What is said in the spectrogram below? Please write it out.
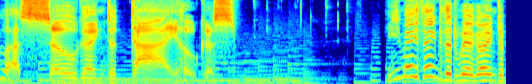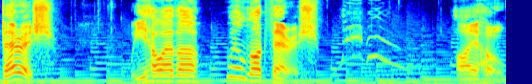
You are so going to die, Hocus. He may think that we are going to perish. We, however, will not perish. I hope.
